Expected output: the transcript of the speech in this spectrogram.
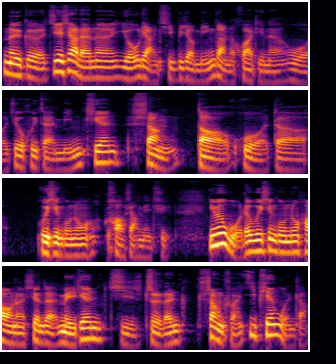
那个接下来呢，有两期比较敏感的话题呢，我就会在明天上到我的微信公众号上面去，因为我的微信公众号呢，现在每天只只能上传一篇文章，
